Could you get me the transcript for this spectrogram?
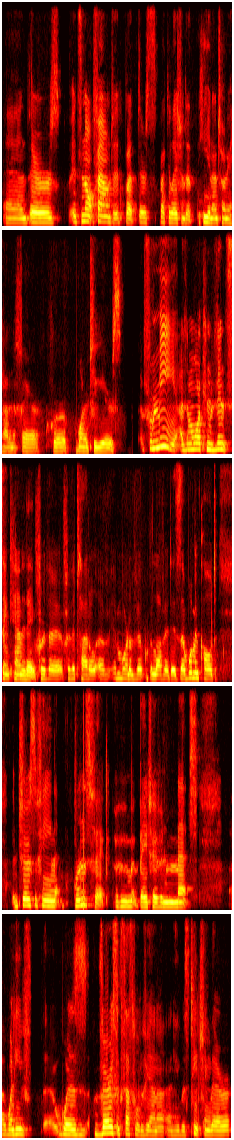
And there's it's not founded, but there's speculation that he and Antonia had an affair for one or two years. For me, the more convincing candidate for the for the title of Immortal Beloved is a woman called Josephine Brunswick, whom Beethoven met uh, when he was very successful in Vienna and he was teaching there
